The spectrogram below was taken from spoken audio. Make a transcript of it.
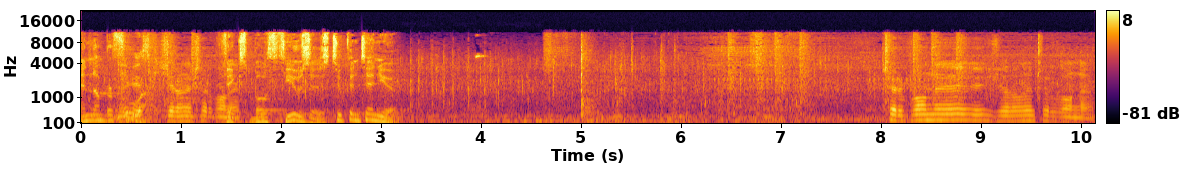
and number 4. Niebieski, zielony, czerwony. Fix both fuses to continue. Czerwony, zielony, czerwony.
